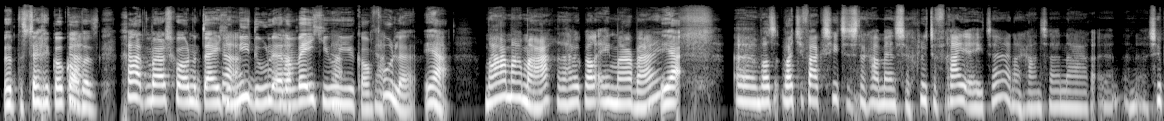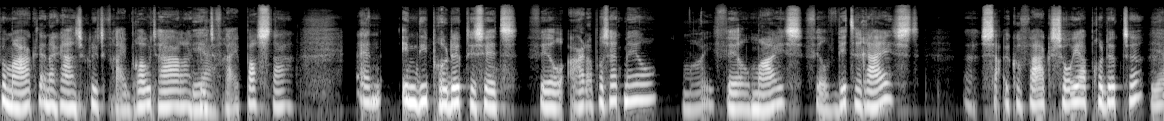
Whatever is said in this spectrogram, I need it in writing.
dat zeg ik ook Ja. altijd. Ga het maar eens gewoon een tijdje Ja. niet doen en dan weet je hoe je je kan voelen. Ja, Maar, maar, maar, daar heb ik wel één maar bij. ja. Eh, wat, wat je vaak ziet is dan gaan mensen glutenvrij eten. En dan gaan ze naar een, een, supermarkt en dan gaan ze glutenvrij brood halen, glutenvrij pasta. En in die producten zit veel aardappelzetmeel, veel mais, veel witte rijst, eh, suiker vaak, sojaproducten. Ja.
